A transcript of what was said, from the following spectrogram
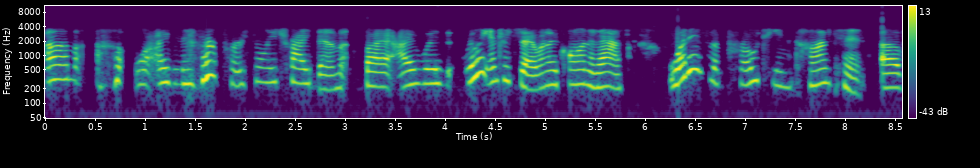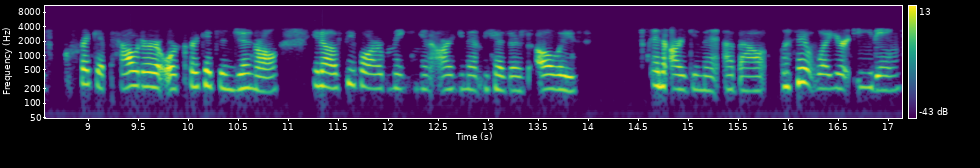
Um, well, I've never personally tried them, but I was really interested. I wanted to call in and ask, what is the protein content of cricket powder or crickets in general? You know, if people are making an argument because there's always an argument about what you're eating,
